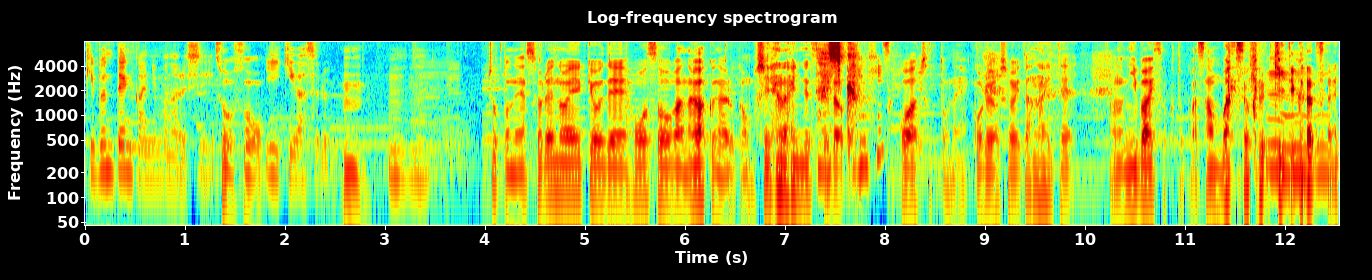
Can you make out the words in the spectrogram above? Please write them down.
気分転換にもなるし、そうそう、いい気がする、うん、うんうん、ちょっとねそれの影響で放送が長くなるかもしれないんですけどそこはちょっとねご了承いただいてあの2倍速とか3倍速で聞いてください、うんうんうん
